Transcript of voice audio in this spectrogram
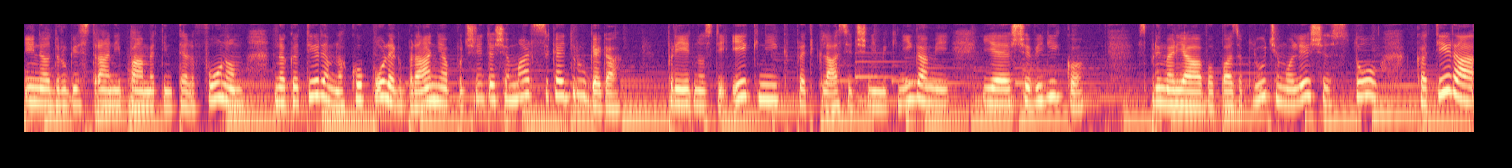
in na drugi strani pametnim telefonom, na katerem lahko poleg branja počnete še marsikaj drugega. Prednosti e-knjig pred klasičnimi knjigami je še veliko. S primerjavo pa zaključimo le še s to, katera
